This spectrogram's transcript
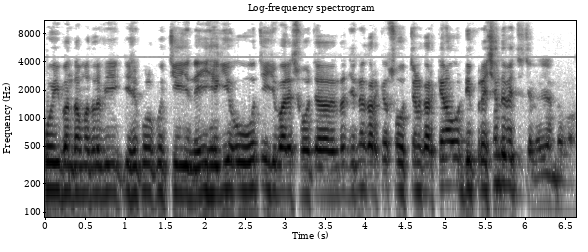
ਕੋਈ ਬੰਦਾ ਮਤਲਬ ਵੀ ਕਿਸੇ ਕੋਲ ਕੋਈ ਚੀਜ਼ ਨਹੀਂ ਹੈਗੀ, ਉਹ ਚੀਜ਼ ਬਾਰੇ ਸੋਚਦਾ ਰਹਿੰਦਾ ਜਿੰਨਾ ਕਰਕੇ ਸੋਚਣ ਕਰਕੇ ਨਾ ਉਹ ਡਿਪਰੈਸ਼ਨ ਦੇ ਵਿੱਚ ਚਲਾ ਜਾਂਦਾ ਵਾ।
